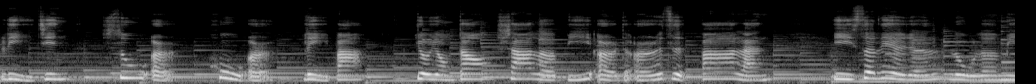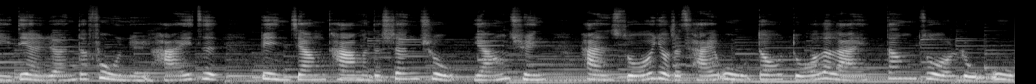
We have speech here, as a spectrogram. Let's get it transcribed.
利金、苏尔、户尔。利巴又用刀杀了比尔的儿子巴兰。以色列人掳了米甸人的妇女孩子，并将他们的牲畜、羊群和所有的财物都夺了来，当作掳物。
